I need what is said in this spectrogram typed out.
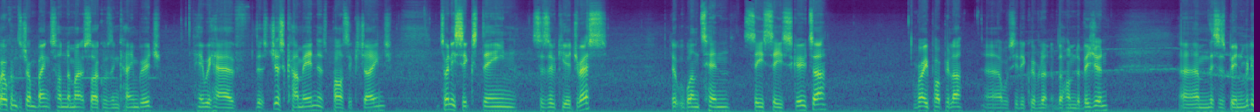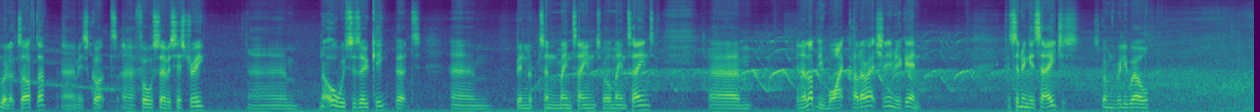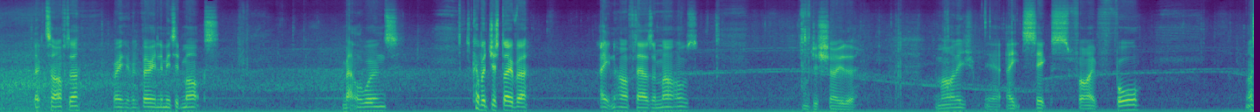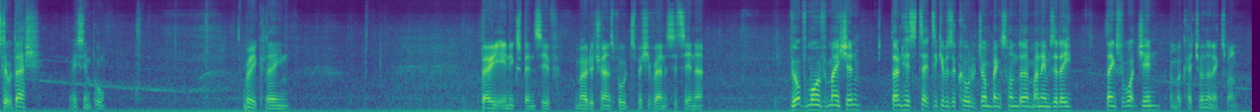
Welcome to John Banks Honda Motorcycles in Cambridge. Here we have, that's just come in as part exchange, 2016 Suzuki Address, little 110cc scooter, very popular, uh, obviously the equivalent of the Honda Vision. Um, this has been really well looked after, um, it's got uh, full service history, um, not always Suzuki, but um, been looked and maintained, well maintained. Um, in a lovely white colour actually, and again, considering its age, it's, it's gone really well looked after. Very, very limited marks, metal wounds. It's covered just over eight and a half thousand miles. I'll just show you the, the mileage. Yeah, 8654. Nice little dash, very simple, very clean, very inexpensive mode of transport, especially around the city and that. If you want for more information, don't hesitate to give us a call at John Banks Honda. My name's Eddie. Thanks for watching and we'll catch you on the next one.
